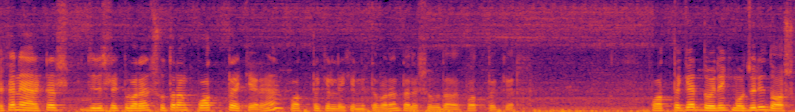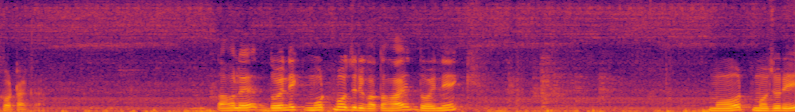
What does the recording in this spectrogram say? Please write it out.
এখানে আরেকটা জিনিস লিখতে পারেন, সুতরাং প্রত্যেকের হ্যাঁ? প্রত্যেকের লিখে নিতে পারেন, তাহলে সুবিধা হয়, প্রত্যেকের। প্রত্যেকের দৈনিক মজুরি দশ ক টাকা। তাহলে দৈনিক মোট মজুরি কত হয়? দৈনিক মোট মজুরি,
